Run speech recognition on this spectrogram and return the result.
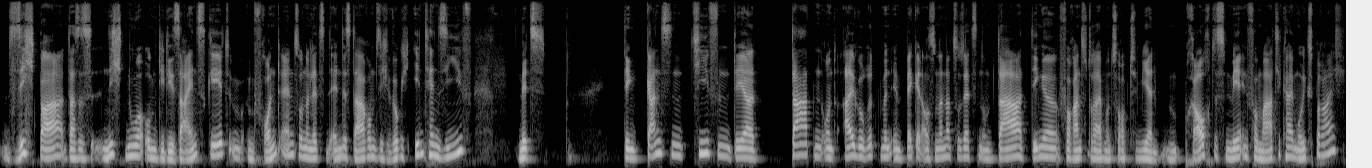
sichtbar, dass es nicht nur um die Designs geht im Frontend, sondern letzten Endes darum, sich wirklich intensiv mit den ganzen Tiefen der Daten und Algorithmen im Backend auseinanderzusetzen, um da Dinge voranzutreiben und zu optimieren. Braucht es mehr Informatiker im UX-Bereich?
